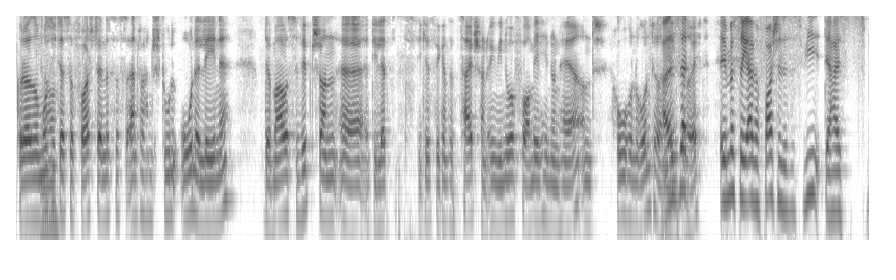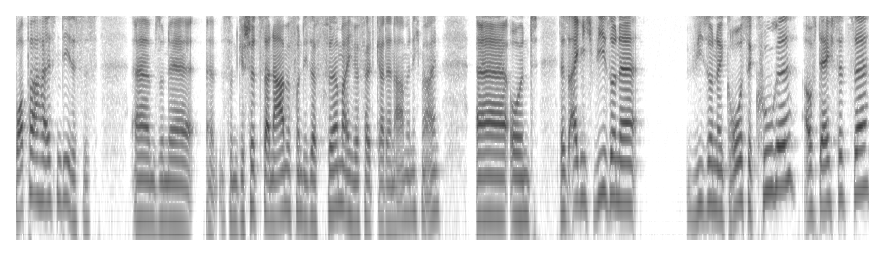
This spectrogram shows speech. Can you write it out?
Gut, also muss Genau. ich das so vorstellen, das ist einfach ein Stuhl ohne Lehne. Der Maus wippt schon äh, die letzte, die ganze- ganze Zeit schon irgendwie nur vor mir hin und her und hoch und runter und Also links und rechts. ihr müsst euch einfach vorstellen, das ist wie, der heißt Swapper heißen die, das ist ähm, so, eine, äh, so ein geschützter Name von dieser Firma, ich, mir fällt gerade der Name nicht mehr ein. Äh, und das ist eigentlich wie so eine, wie so eine große Kugel, auf der ich sitze.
